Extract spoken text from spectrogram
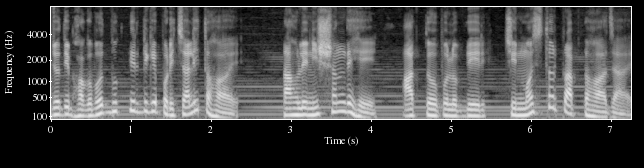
যদি ভগবত ভক্তির দিকে পরিচালিত হয়, তাহলে নিঃসন্দেহে আত্ম উপলব্ধির চিন্ময়স্তর প্রাপ্ত হওয়া যায়।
